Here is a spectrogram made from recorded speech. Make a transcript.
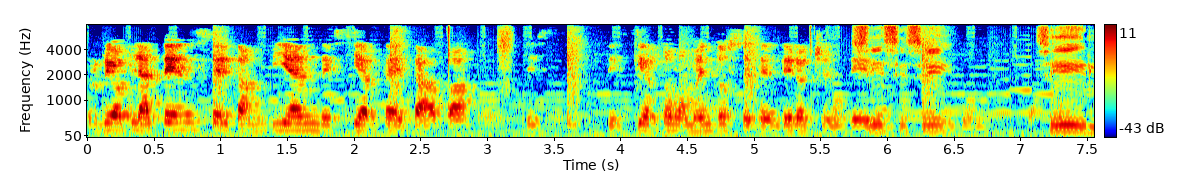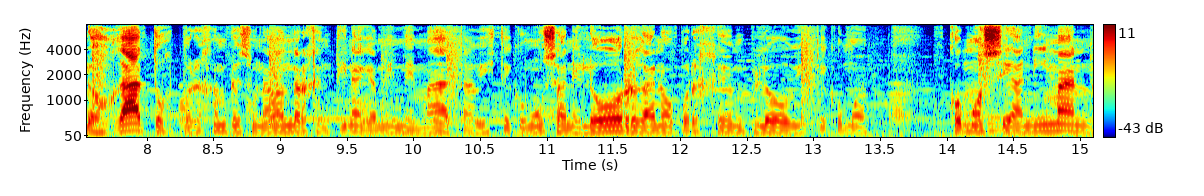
rioplatense también de cierta etapa, de, de cierto momento setentero, ochentero. Sí, sí, sí. Sí, Los Gatos, por ejemplo, es una banda argentina que a mí me mata, ¿viste? Cómo usan el órgano, por ejemplo, ¿viste? Cómo, cómo se animan.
